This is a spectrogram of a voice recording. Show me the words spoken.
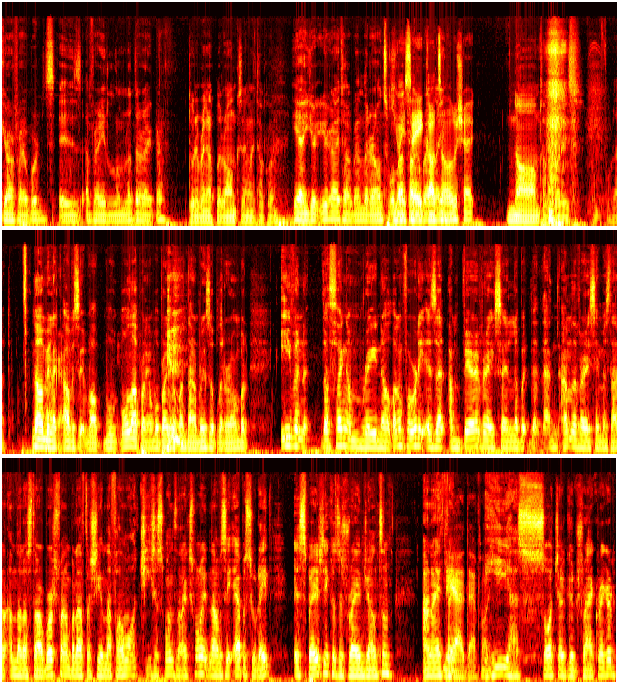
Garth Edwards is a very limited director. Do you want to bring it up later on? Because I'm going to talk about him. Yeah, you're, you're going to talk about him later on, so You we'll might not talk say about it. Godzilla was shite. No, I'm talking about his one before that. No, I mean like obviously. Well, we'll, we'll not bring it. up. We'll bring it up when Dan brings it up later on. But even the thing I'm really not looking forward to is that I'm very very excited about. That, I'm the very same as Dan. I'm not a Star Wars fan, but after seeing that film, oh Jesus, when's the next one? And obviously Episode Eight, especially because it's Rian Johnson, and I think Yeah, definitely. he has such a good track record.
